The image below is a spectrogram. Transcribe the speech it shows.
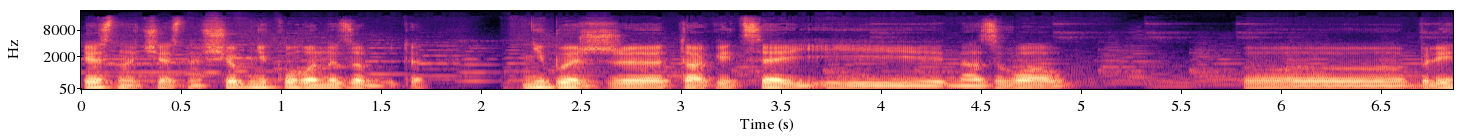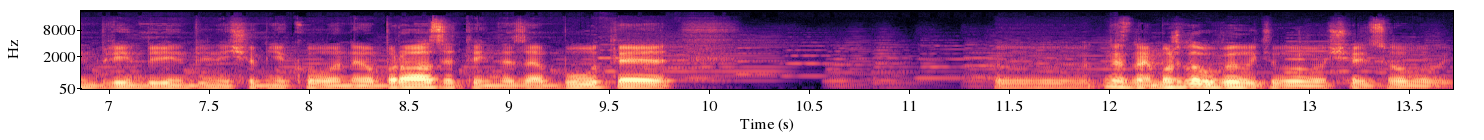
Чесно, чесно, щоб нікого не забути. Ніби ж е, так і цей і назвав. О, блін, блін, блін, блін, щоб нікого не образити, не забути. Е, не знаю, можливо, вилетіло щось з голови.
